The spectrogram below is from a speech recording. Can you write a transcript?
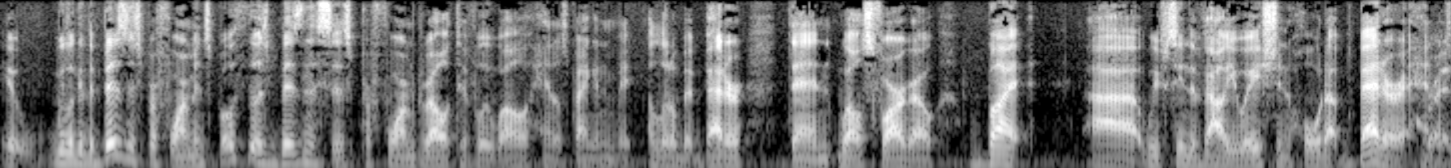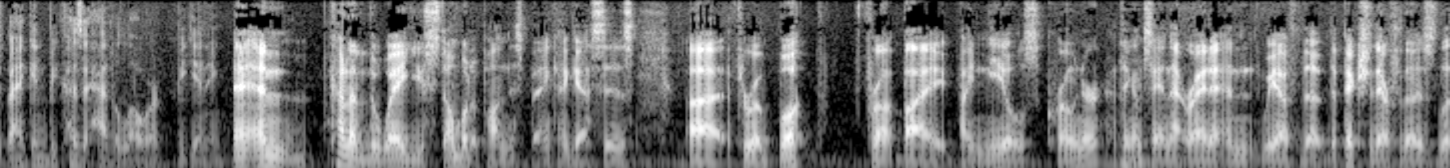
it, we look at the business performance, both of those businesses performed relatively well. Handelsbanken a little bit better than Wells Fargo, but uh, we've seen the valuation hold up better at Handelsbanken right. because it had a lower beginning. And, and, kind of the way you stumbled upon this bank, I guess, is uh, through a book from, by by Niels Kroner. I think I'm saying that right. And we have the, the picture there for those li-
